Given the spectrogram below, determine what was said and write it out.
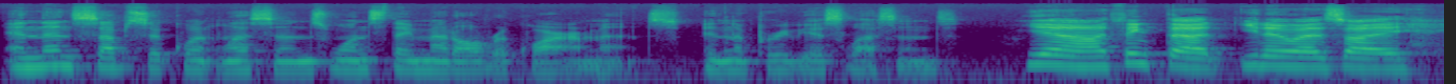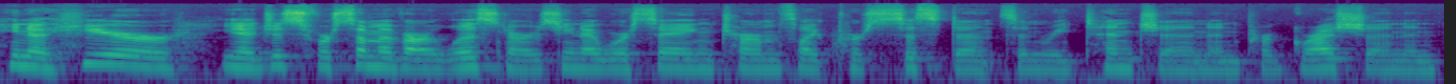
and then subsequent lessons once they met all requirements in the previous lessons. Yeah, I think that, you know, as I, you know, hear, you know, just for some of our listeners, you know, we're saying terms like persistence and retention and progression. And,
